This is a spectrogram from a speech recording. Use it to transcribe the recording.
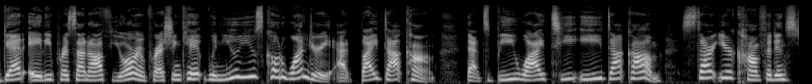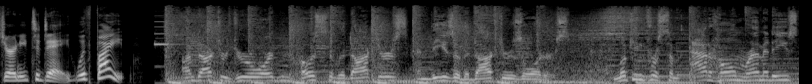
Get 80% off your impression kit when you use code WONDERY at Byte.com. That's B-Y-T-E dot com. Start your confidence journey today with Byte. I'm Dr. Drew Ordon, host of The Doctors, and these are the doctor's orders. Looking for some at home remedies?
